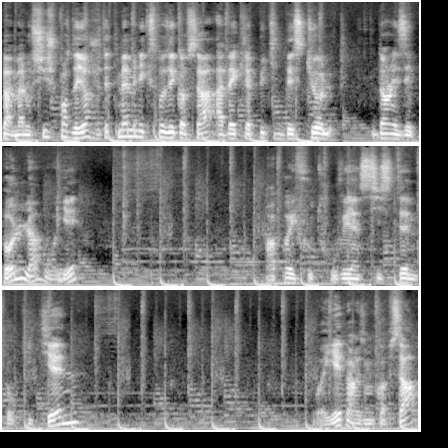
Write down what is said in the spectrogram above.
pas mal aussi. Je pense d'ailleurs, je vais peut-être même l'exposer comme ça, avec la petite bestiole dans les épaules, là, vous voyez. Après, il faut trouver un système pour qu'il tienne. Voyez, par exemple, comme ça.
